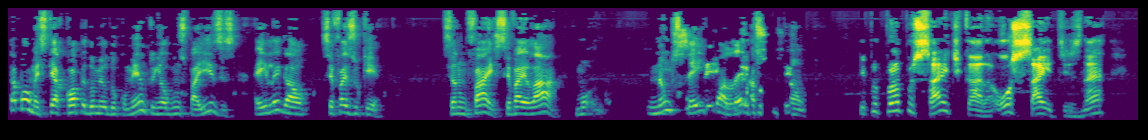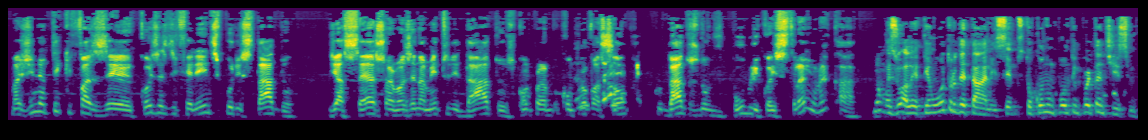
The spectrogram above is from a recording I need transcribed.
Tá bom, mas ter a cópia do meu documento em alguns países é ilegal. Você faz o quê? Você não faz? Você vai lá, não sei qual é a solução. E para o próprio site, cara, os sites, né? Imagina eu ter que fazer coisas diferentes por estado de acesso, armazenamento de dados, comprovação, dados do público. É estranho, né, cara? Não, mas, Ale, tem um outro detalhe. Você tocou num ponto importantíssimo.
